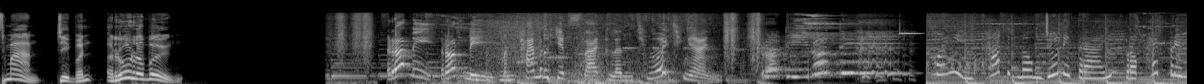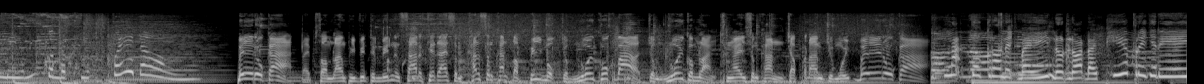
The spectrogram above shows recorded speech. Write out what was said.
ស្មានជីវិតរស់រវើងរ៉ូ ឌីរ៉ូឌីបន្ថែមរសជាតិស្អាតក្លិនឈ្ងុយឆ្ងាញ់រ៉ូឌីរ៉ូឌីថ្មីថាទឹកនំយូនីត្រៃប្រភេទព្រីមៀមគុណភាពស្វេដងបេរូកាដែលផ្សំឡើងពីវីតាមីននិងសារធាតុរ៉ែសំខាន់សំខាន់12មុខជំនួយខួរក្បាលជំនួយកម្លាំងថ្ងៃសំខាន់ចាប់ផ្ដើមជាមួយបេរូកាលាក់តក្រលេខ3លូតលាស់ដោយភាពរីករាយ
